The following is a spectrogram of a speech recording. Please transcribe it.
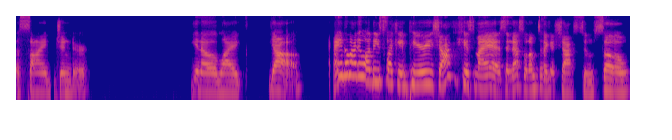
assigned gender. You know, like, y'all, ain't nobody want these fucking periods. Y'all can kiss my ass, and that's what I'm taking shots to. So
